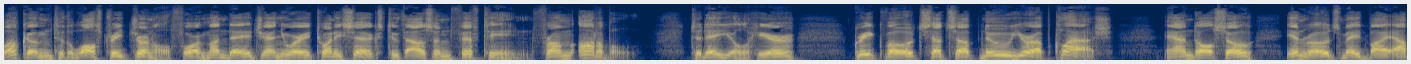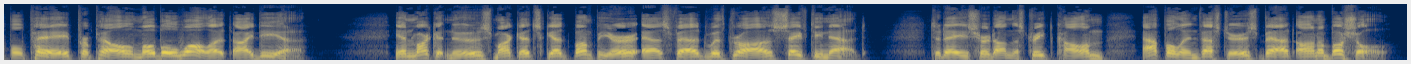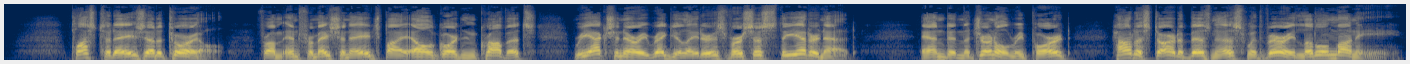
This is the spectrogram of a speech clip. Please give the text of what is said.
Welcome to the Wall Street Journal for Monday, January 26, 2015, from Audible. Today you'll hear Greek vote sets up new Europe clash, and also inroads made by Apple Pay propel mobile wallet idea. In market news, markets get bumpier as Fed withdraws safety net. Today's Heard on the Street column Apple investors bet on a bushel plus today's editorial from Information Age by L. Gordon Crovitz Reactionary Regulators versus the Internet. And in the Journal report, How to Start a Business with Very Little Money.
